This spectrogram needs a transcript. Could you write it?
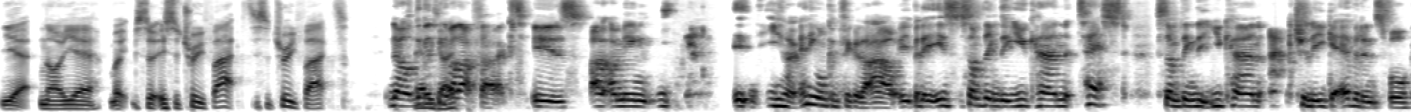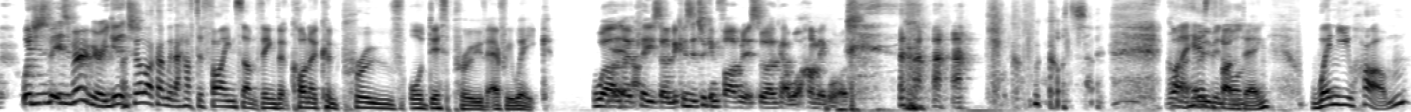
yeah. No, yeah. But it's a, it's a true fact. It's a true fact. Now, the There good thing go. about that fact is, I, I mean, it, you know, anyone can figure that out, it, but it is something that you can test, something that you can actually get evidence for, which is, is very, very good. I feel like I'm going to have to find something that Connor can prove or disprove every week. Well, Yeah. no, please don't, because it took him five minutes to work out what humming was. For God's sake. Connor, Right, here's the fun on. thing: when you hum,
